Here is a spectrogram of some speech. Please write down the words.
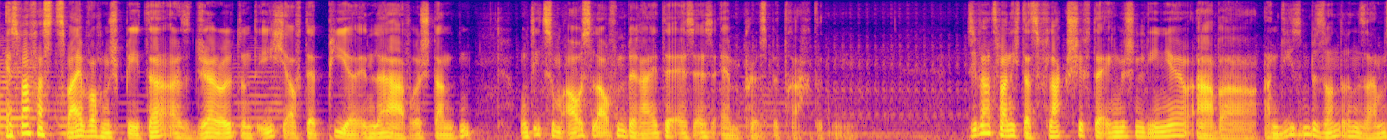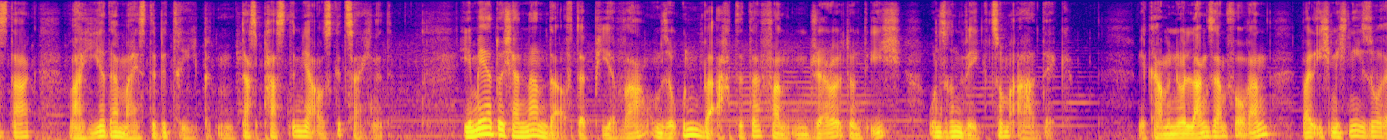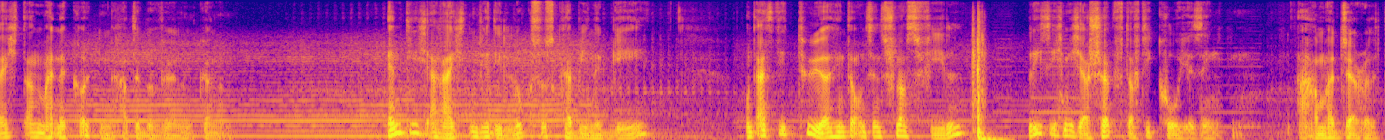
Es war fast zwei Wochen später, als Gerald und ich auf der Pier in Le Havre standen und die zum Auslaufen bereite SS Empress betrachteten. Sie war zwar nicht das Flaggschiff der englischen Linie, aber an diesem besonderen Samstag war hier der meiste Betrieb. Das passte mir ausgezeichnet. Je mehr Durcheinander auf der Pier war, umso unbeachteter fanden Gerald und ich unseren Weg zum A-Deck. Wir kamen nur langsam voran, weil ich mich nie so recht an meine Krücken hatte gewöhnen können. Endlich erreichten wir die Luxuskabine G und als die Tür hinter uns ins Schloss fiel, ließ ich mich erschöpft auf die Koje sinken. Armer Gerald.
